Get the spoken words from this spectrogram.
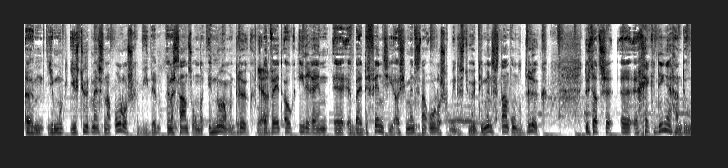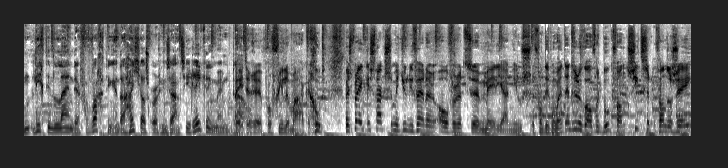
um, je, moet, je stuurt mensen naar oorlogsgebieden... en dan staan ze onder enorme druk. Dat weet ook iedereen uh, bij Defensie. Als je mensen naar oorlogsgebieden stuurt... die mensen staan onder druk. Dus dat ze uh, uh, gekke dingen gaan doen... ligt in de lijn der verwachting. En daar had je als organisatie rekening mee moeten Betere houden. profielen maken. Goed, we spreken straks met jullie verder over het uh, medianieuws van dit moment. En natuurlijk over het boek van Sietse van der Zee...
